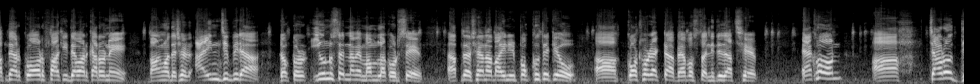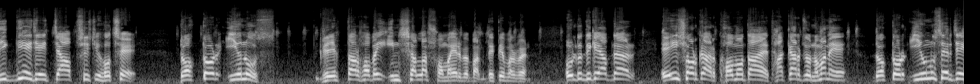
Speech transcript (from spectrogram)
আপনার কর ফাঁকি দেওয়ার কারণে বাংলাদেশের আইনজীবীরা ডক্টর ইউনুসের নামে মামলা করছে। আপনার সেনাবাহিনীর পক্ষ থেকেও কঠোর একটা ব্যবস্থা নিতে যাচ্ছে। এখন চারো দিক দিয়ে যে চাপ সৃষ্টি হচ্ছে, ডক্টর ইউনুস গ্রেফতার হবে ইনশাল্লাহ সময়ের ব্যাপার, দেখতে পারবেন। দিকে আপনার এই সরকার ক্ষমতায় থাকার জন্য মানে ডক্টর ইউনুসের যে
